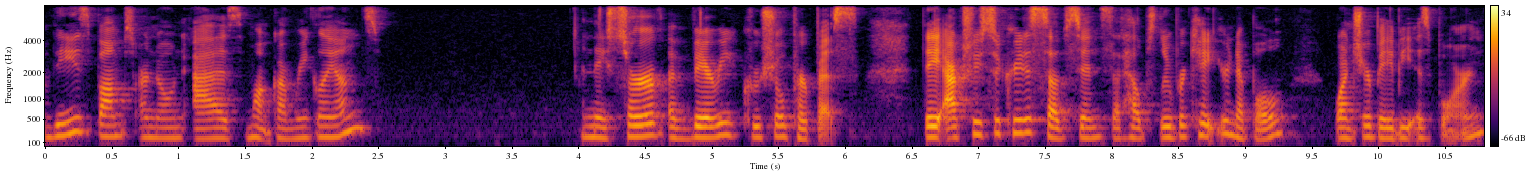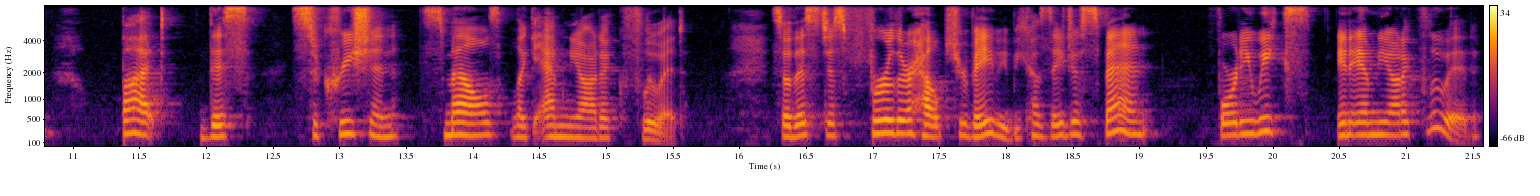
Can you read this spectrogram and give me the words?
These bumps are known as Montgomery glands, and they serve a very crucial purpose. They actually secrete a substance that helps lubricate your nipple once your baby is born, but this secretion smells like amniotic fluid. So this just further helps your baby because they just spent 40 weeks in amniotic fluid.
